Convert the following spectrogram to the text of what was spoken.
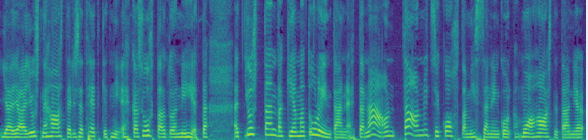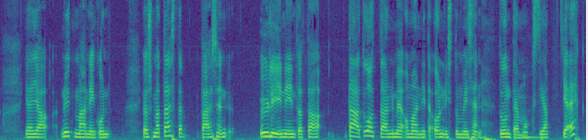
ja, ja just ne haasteelliset hetket, niin ehkä suhtautua niihin, että, että just tämän takia mä tulin tänne, että nämä on, tämä on nyt se kohta, missä niin kuin mua haastetaan ja, ja, ja nyt mä niin kuin, jos mä tästä pääsen yli, niin tota, tämä tuottaa nimenomaan niitä onnistumisen tuntemuksia. Mm. Ja, ehkä,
